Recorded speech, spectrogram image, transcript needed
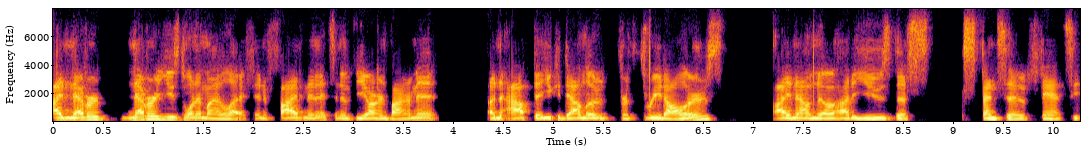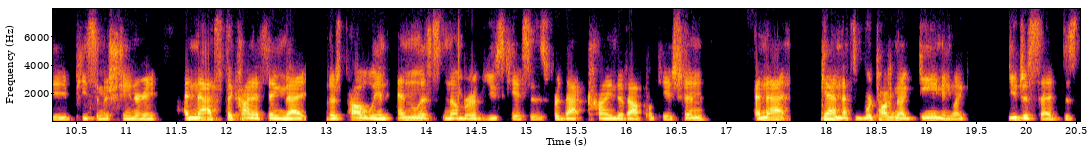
I never, never used one in my life. In five minutes in a VR environment, an app that you could download for $3, I now know how to use this expensive, fancy piece of machinery. And that's the kind of thing that there's probably an endless number of use cases for that kind of application. And that again, that's we're talking about gaming. Like you just said, just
